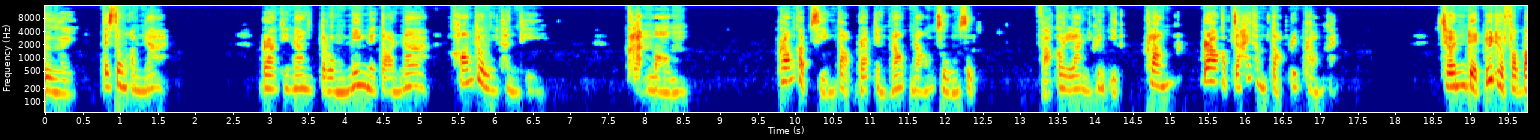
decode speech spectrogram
อื่อยๆแต่ทรงอำนาจ ร่างที่นั่งตรงนิ่งในตอนหน้าค้อมตัวลงทันทีกระหม่อม พร้อมกับเสียงตอบรับอย่างนอบน้อมสูงสุด ฟ้าก็ลั่นขึ้นอีก ครั้งราวกับจะให้คำตอบด้วยพร้อมกัน เชิญเด็ดด้วยเถอฟาบ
